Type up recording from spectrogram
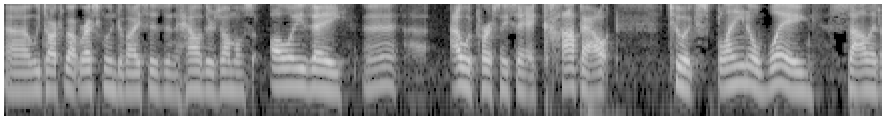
uh, we talked about rescuing devices and how there's almost always a, uh, I would personally say, a cop out to explain away solid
